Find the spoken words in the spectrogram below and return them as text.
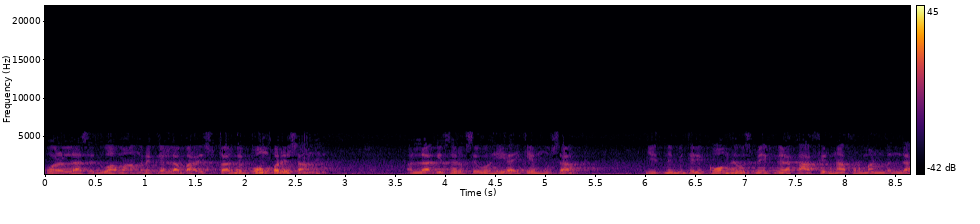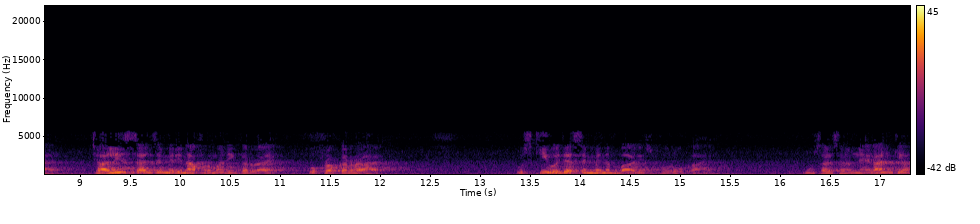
اور اللہ سے دعا مانگ رہے کہ اللہ بارش اتار دے۔ قوم پریشان ہے اللہ کی طرف سے وہی آئی کہ موسا جتنے بھی تیری قوم ہے، اس میں ایک میرا کافر نافرمان بندہ ہے۔ چالیس سال سے میری نافرمانی کر رہا ہے، کفر کر رہا ہے۔ اس کی وجہ سے میں نے بارش کو روکا ہے۔ موسا علیہ السلام نے اعلان کیا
